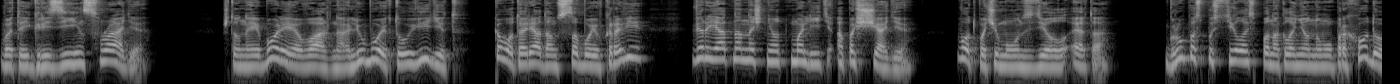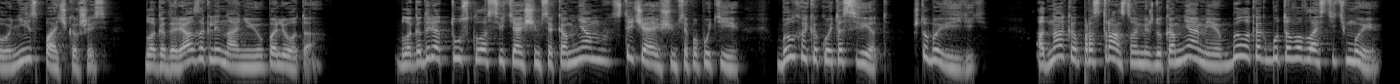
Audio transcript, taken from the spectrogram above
в этой грязи и смраде. Что наиболее важно, любой, кто увидит кого-то рядом с собой в крови, вероятно, начнет молить о пощаде. Вот почему он сделал это. Группа спустилась по наклоненному проходу, не испачкавшись, благодаря заклинанию полета. Благодаря тускло светящимся камням, встречающимся по пути, был хоть какой-то свет, чтобы видеть. Однако пространство между камнями было как будто во власти тьмы.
